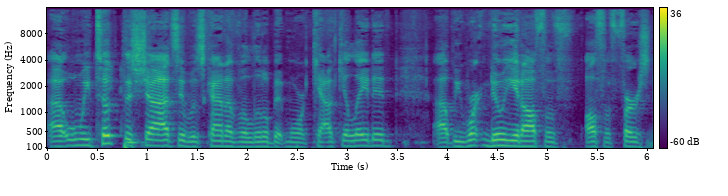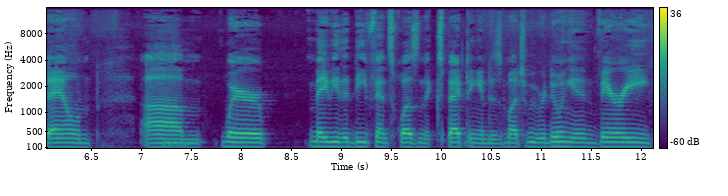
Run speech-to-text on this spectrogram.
Uh, when we took the shots, it was kind of a little bit more calculated. Uh, we weren't doing it off of off of first down, um, where maybe the defense wasn't expecting it as much. We were doing it in very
